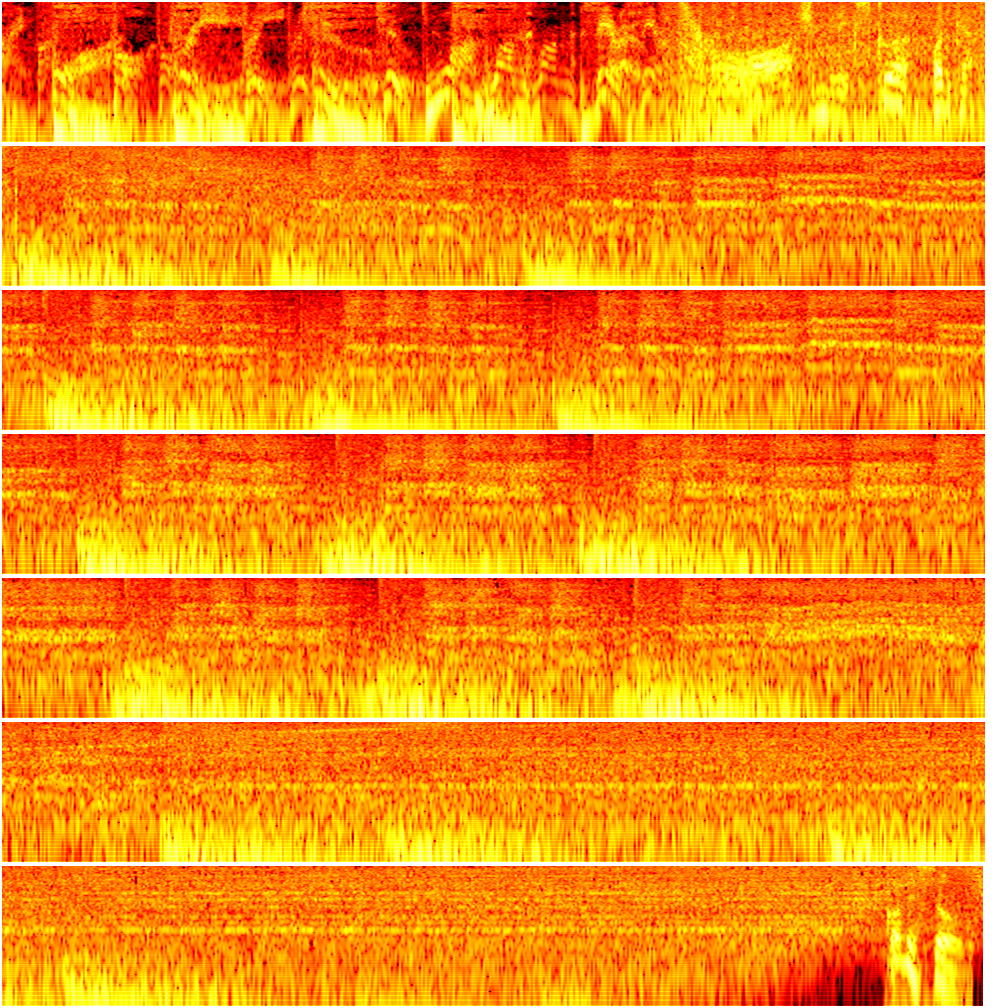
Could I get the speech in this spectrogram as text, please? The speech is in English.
five, four, four, three, three, two, two, one, one, zero. Hot Mix Club Podcast. Cabeçou.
